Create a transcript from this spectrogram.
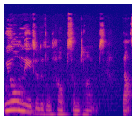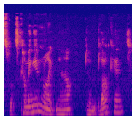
We all need a little help sometimes. That's what's coming in right now. Don't block it.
